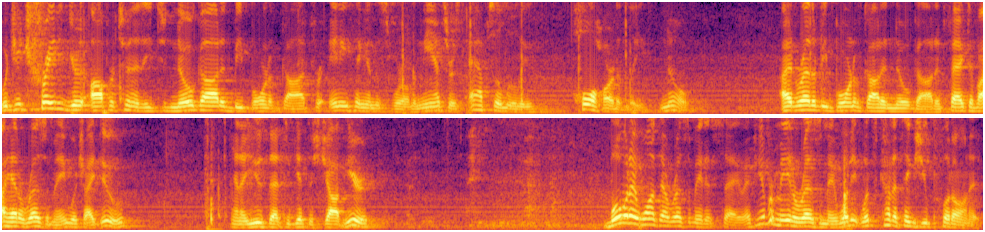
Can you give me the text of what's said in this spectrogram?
Would you trade your opportunity to know God and be born of God for anything in this world? And the answer is absolutely, wholeheartedly, no. I'd rather be born of God and know God. In fact, if I had a resume, which I do, and I use that to get this job here, what would I want that resume to say? Have you ever made a resume, what, what kind of things you put on it?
